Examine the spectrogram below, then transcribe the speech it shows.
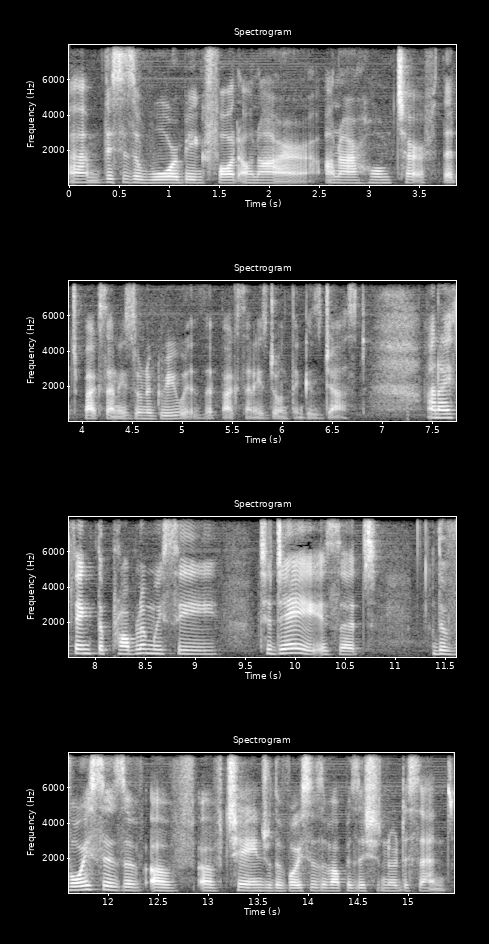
Um, this is a war being fought on our, on our home turf that Pakistanis don't agree with, that Pakistanis don't think is just. And I think the problem we see today is that the voices of, of, of change or the voices of opposition or dissent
